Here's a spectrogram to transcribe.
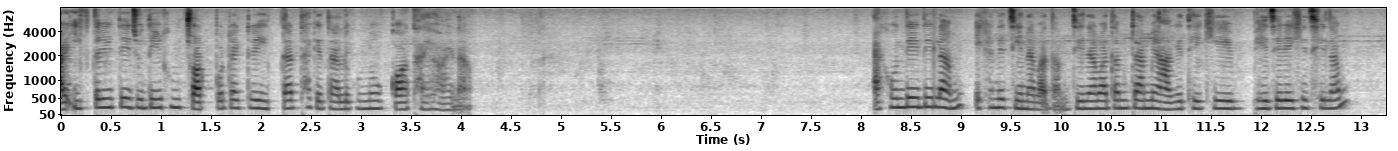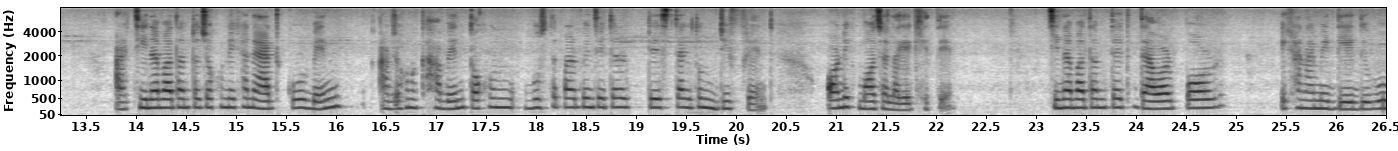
আর ইফতারিতে যদি এরকম চটপটা একটা ইফতার থাকে, তাহলে কোনো কথাই হয় না। এখন দিয়ে দিলাম এখানে বাদাম বাদামটা আমি আগে থেকে ভেজে রেখেছিলাম। আর বাদামটা যখন এখানে অ্যাড করবেন আর যখন খাবেন, তখন বুঝতে পারবেন যে এটার টেস্টটা একদম ডিফারেন্ট অনেক মজা লাগে খেতে। বাদামটা দেওয়ার পর এখানে আমি দিয়ে দেবো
